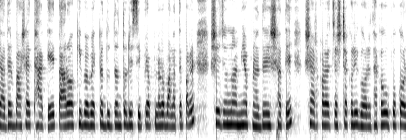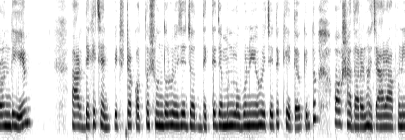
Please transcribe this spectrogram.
যাদের বাসায় থাকে, তারাও কীভাবে একটা দুর্দান্ত রেসিপি আপনারা বানাতে পারেন সেই জন্য আমি আপনাদের সাথে শেয়ার করার চেষ্টা করি, ঘরে থাকা উপকরণ দিয়ে। আর দেখেছেন, পিঠাটা কত সুন্দর হয়েছে, যত দেখতে যেমন লোভনীয় হয়েছে, এটা খেতেও কিন্তু অসাধারণ হয়েছে। আর আপনি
